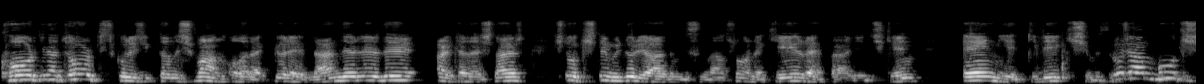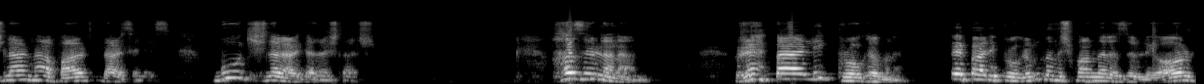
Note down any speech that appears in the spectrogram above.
koordinatör psikolojik danışman olarak görevlendirilirdi. Arkadaşlar işte o kişi de müdür yardımcısından sonraki rehberliğe ilişkin en yetkili kişimizdir. Hocam bu kişiler ne yapar derseniz. Bu kişiler arkadaşlar hazırlanan rehberlik programını rehberlik programını danışmanlar hazırlıyor.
